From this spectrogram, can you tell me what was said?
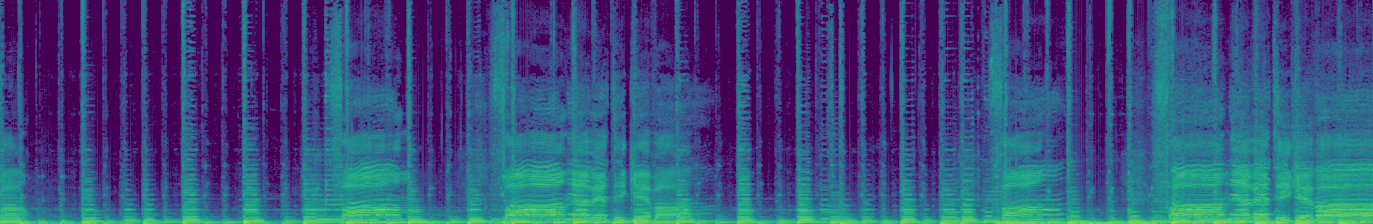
Hva. Faen, faen, jeg vet ikke hva. Faen, faen, jeg vet ikke hva.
